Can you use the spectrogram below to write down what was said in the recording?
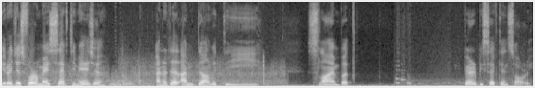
You know, just for a safety measure, I know that I'm done with the slime, but better be safe than sorry.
